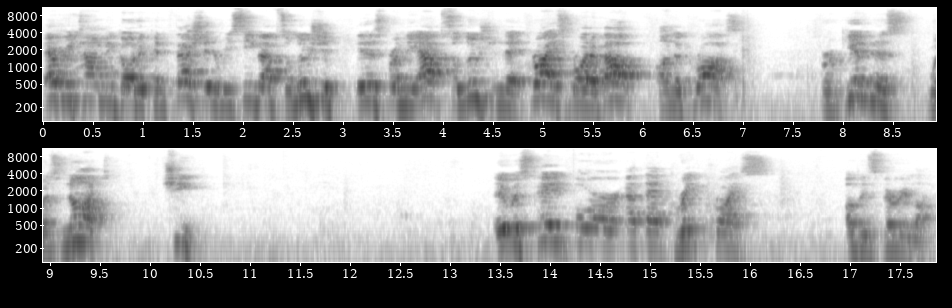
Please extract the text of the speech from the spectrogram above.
Every time we go to confession and receive absolution, it is from the absolution that Christ brought about on the cross. Forgiveness was not cheap. It was paid for at that great price of his very life.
